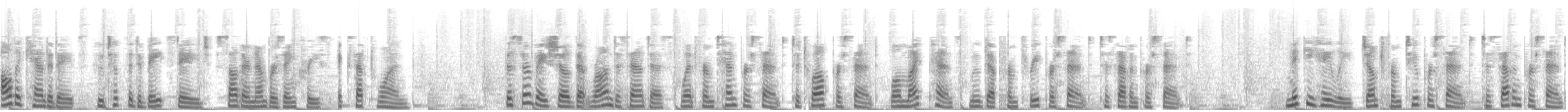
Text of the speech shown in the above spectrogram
All the candidates who took the debate stage saw their numbers increase except one. The survey showed that Ron DeSantis went from 10% to 12%, while Mike Pence moved up from 3% to 7%. Nikki Haley jumped from 2% to 7%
